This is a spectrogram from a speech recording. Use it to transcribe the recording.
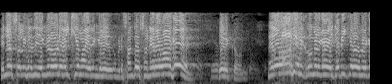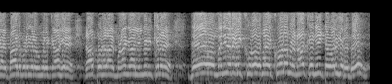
என்ன சொல்லுகிறது? எங்களோடு ஐக்கியமாயிருங்கள். உங்களுடைய சந்தோஷம் நிறைவாக இருக்கும். நிறைவாக இருக்கும். உங்களுக்காக ஜபிக்கிற உங்களுக்காக பாடுபடுகிற உங்களுக்காக ராப்பகலாய் முழங்காலில் இருக்கிற தேவ மனிதர்களுக்கு உலகமாய் கூட நாக்கை நீட்ட வருகிறது.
